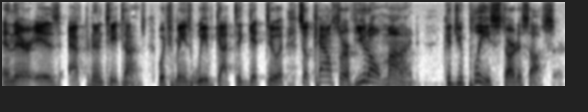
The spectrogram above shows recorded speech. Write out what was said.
And there is afternoon tee times, which means we've got to get to it. So, counselor, if you don't mind, could you please start us off, sir?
